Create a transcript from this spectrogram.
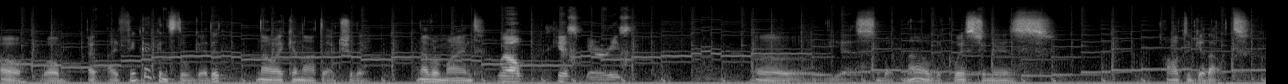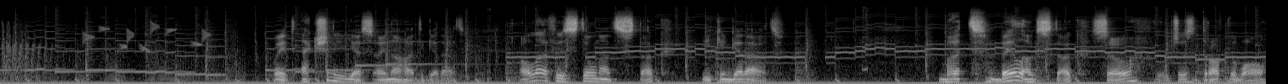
Oh, well, I, I think I can still get it. No, I cannot actually. Never mind. Well, kiss berries. Uh, yes, but now the question is how to get out. Wait, actually, yes, I know how to get out. Olaf is still not stuck, he can get out. But Baleog's stuck, so we'll just drop the wall.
